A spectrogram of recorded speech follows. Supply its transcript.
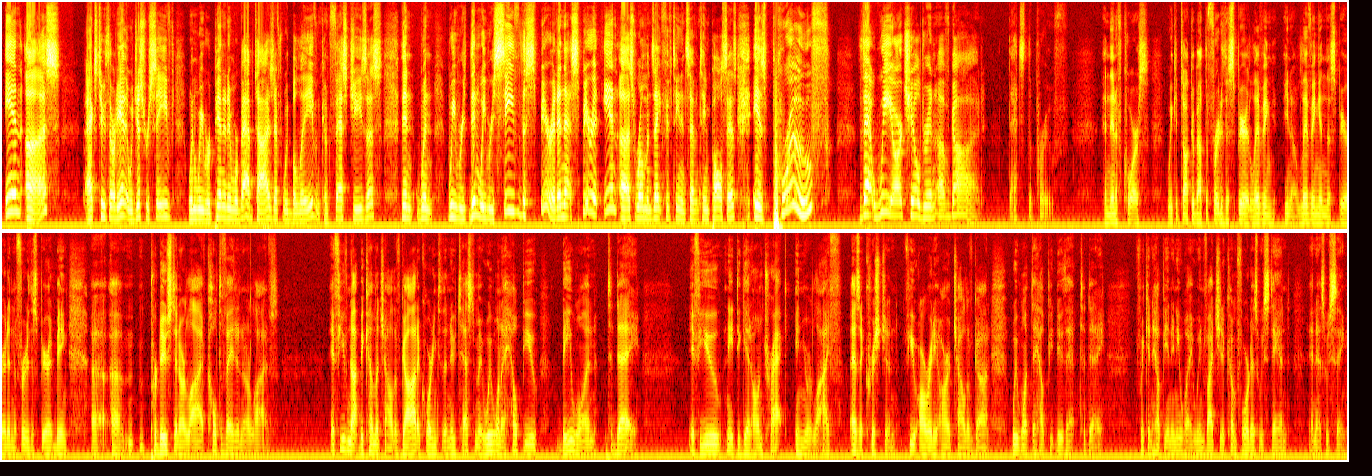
in us Acts 2:38 that we just received when we repented and were baptized after we believe and confess Jesus. Then when we re, then we receive the spirit and that spirit in us Romans 8:15 and 17 Paul says is proof that we are children of God. That's the proof. And then of course we could talk about the fruit of the spirit living you know living in the spirit and the fruit of the spirit being uh, um, produced in our life cultivated in our lives. If you've not become a child of god according to the new testament we want to help you be one today. If you need to get on track in your life as a christian if you already are a child of god we want to help you do that today. If we can help you in any way we invite you to come forward as we stand and as we sing.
